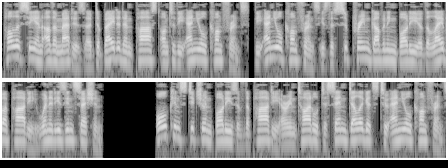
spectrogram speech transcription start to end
Policy and other matters are debated and passed on to the annual conference. The annual conference is the supreme governing body of the Labour Party when it is in session. All constituent bodies of the party are entitled to send delegates to annual conference.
